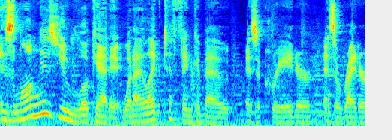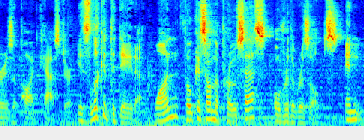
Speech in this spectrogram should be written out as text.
as long as you look at it, what I like to think about as a creator, as a writer, as a podcaster is look at the data. One, focus on the process over the results. And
